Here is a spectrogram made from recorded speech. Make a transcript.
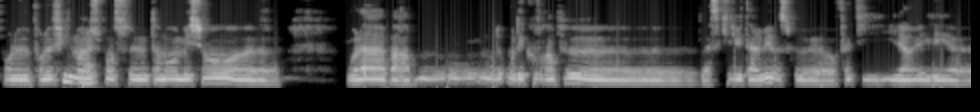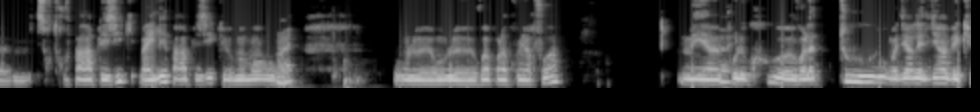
pour le pour le film. hein. Je pense notamment aux méchants. euh, voilà, par, on, découvre un peu euh, bah, ce qui lui est arrivé parce que en fait, il, il, a- il est, euh, il se retrouve paraplégique. Bah, il est paraplégique au moment où, Ouais. on le, on le voit pour la première fois. Mais euh, Ouais. pour le coup, voilà, tout, on va dire, les liens avec,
